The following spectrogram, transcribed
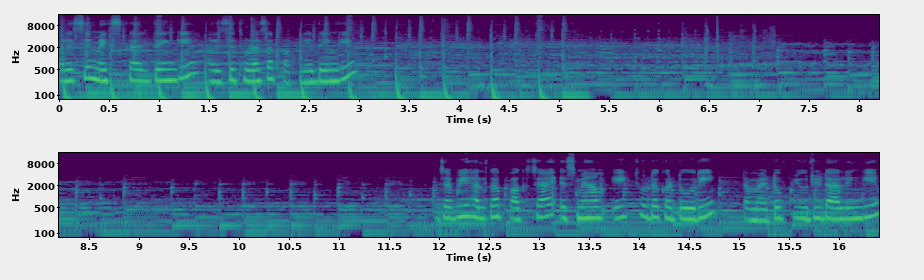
और इसे मिक्स कर देंगे और इसे थोड़ा सा पकने देंगे। जब ये हल्का पक जाए, इसमें हम एक छोटा कटोरी टमाटो प्यूरी डालेंगे।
